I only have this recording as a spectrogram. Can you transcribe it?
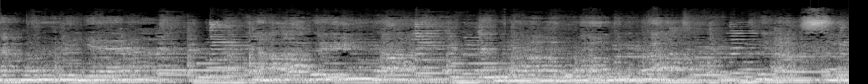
Thank you.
